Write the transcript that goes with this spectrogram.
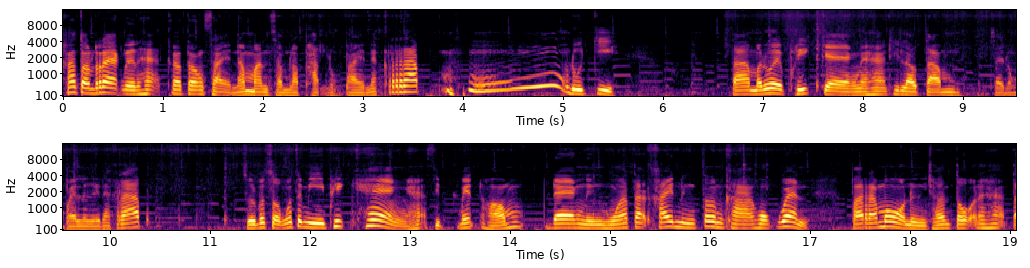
ขั้นตอนแรกเลยนะฮะ ก็ต้องใส่น้ำมันสำหรับผัดลงไปนะครับอื้อหือ ดูจีตามมาด้วยพริกแกงนะฮะที่เราตำใส่ลงไปเลยนะครับ ส่วนผสมก็จะมีพริกแห้งฮะสิเม็ดหอมแดง 1 หัวตะไคร้1ต้นข่า6 แว่นปาราโม่1ช้อนโต๊ะนะฮะต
